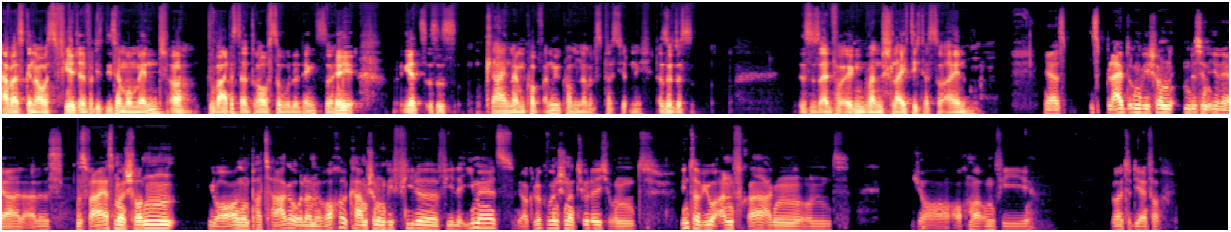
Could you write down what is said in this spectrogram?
Aber es genau, es fehlt einfach dieser Moment, oh, du wartest da drauf, so wo du denkst, so, hey, jetzt ist es klar in meinem Kopf angekommen, aber das passiert nicht. Also das, es ist einfach irgendwann schleicht sich das so ein. Ja, es, es bleibt irgendwie schon ein bisschen irreal alles. Es war erstmal schon, ja, so ein paar Tage oder eine Woche kamen schon irgendwie viele, viele E-Mails, ja, Glückwünsche natürlich und Interviewanfragen und ja, auch mal irgendwie Leute, die einfach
